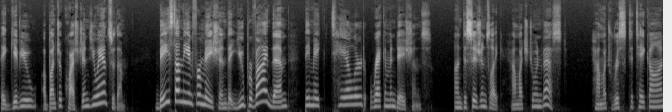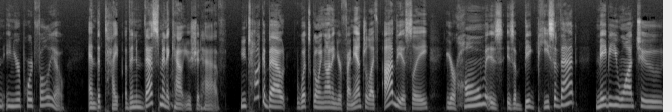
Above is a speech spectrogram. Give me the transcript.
They give you a bunch of questions, you answer them. Based on the information that you provide them, they make tailored recommendations on decisions like how much to invest, how much risk to take on in your portfolio, and the type of an investment account you should have. You talk about what's going on in your financial life. Obviously, your home is is a big piece of that. Maybe you want to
